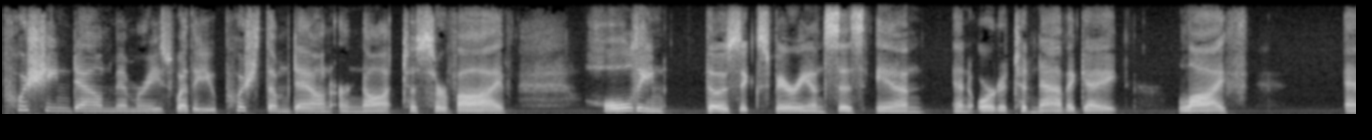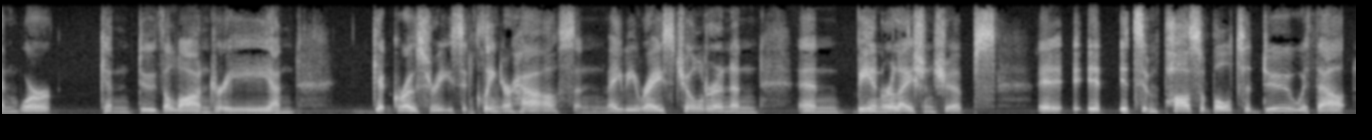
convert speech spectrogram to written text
pushing down memories, whether you push them down or not, to survive. Holding those experiences in in order to navigate life and work and do the laundry and get groceries and clean your house and maybe raise children and and be in relationships it, it it's impossible to do without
